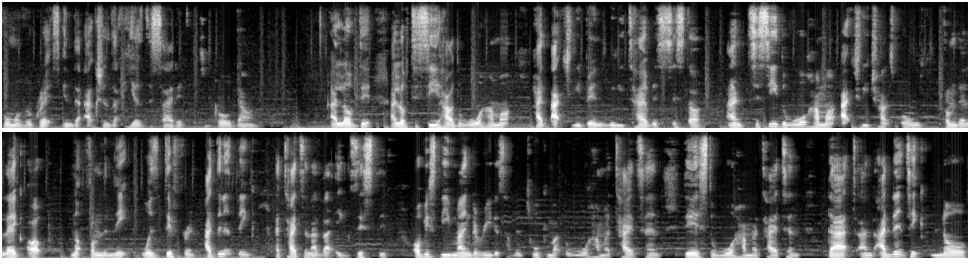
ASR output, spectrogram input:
form of regrets in the actions that he has decided to go down. I loved it. I loved to see how the Warhammer had actually been Willie Tybur's sister and to see the Warhammer actually transformed from the leg up, not from the knee, was different. I didn't think a Titan like that existed obviously manga readers have been talking about the Warhammer Titan, this, the Warhammer Titan, that, and I didn't take no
